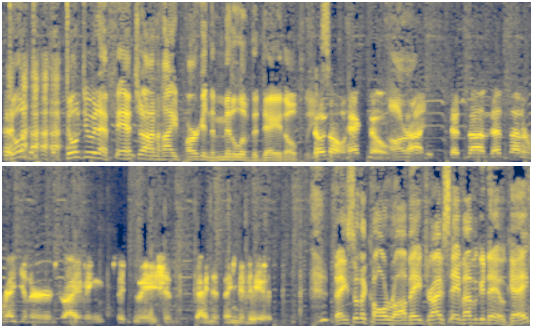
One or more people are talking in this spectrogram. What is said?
Don't don't do it at Fanshawe and Hyde Park in the middle of the day, though, please. No, no, heck no. All Not- that's not that's not a regular driving situation kind of thing to do. Thanks for the call, Rob. Hey, drive safe. Have a good day. Okay.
